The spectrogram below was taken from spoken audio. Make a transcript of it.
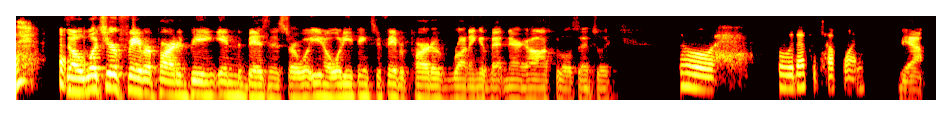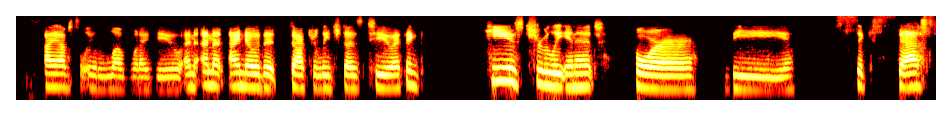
so, what's your favorite part of being in the business, or what you know? What do you think is your favorite part of running a veterinary hospital, essentially? Oh, oh, that's a tough one. Yeah. I absolutely love what I do, and and I know that Dr. Leach does too. I think he is truly in it for the success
